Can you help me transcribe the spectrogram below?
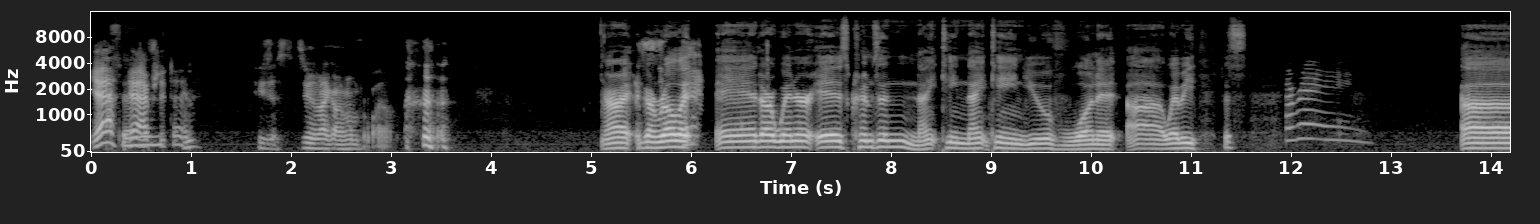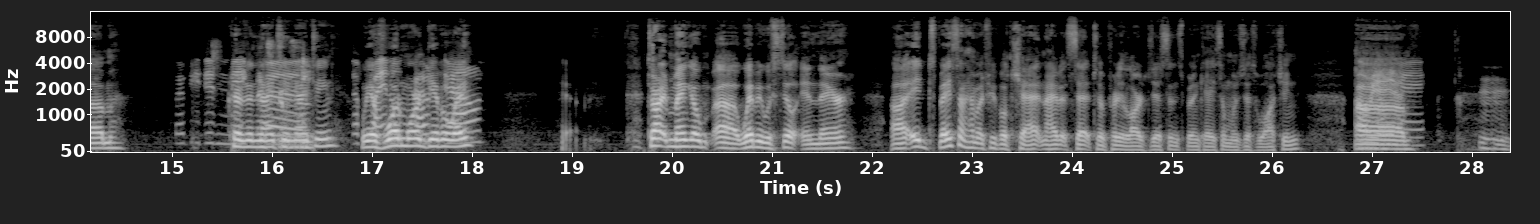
Yeah, Seven. yeah, actually did. Jesus, it's been like going home for a while. All right, I'm going to roll it. And our winner is Crimson 1919. You've won it. Uh, Webby, just, Hooray! um, Webby didn't Crimson 1919. We have one more giveaway. countdown. It's all right, Mango. Uh, Webby was still in there. Uh, it's based on how much people chat, and I have it set to a pretty large distance, but in case someone's just watching. Oh, yeah, yeah. Um, Okay. Mhm.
